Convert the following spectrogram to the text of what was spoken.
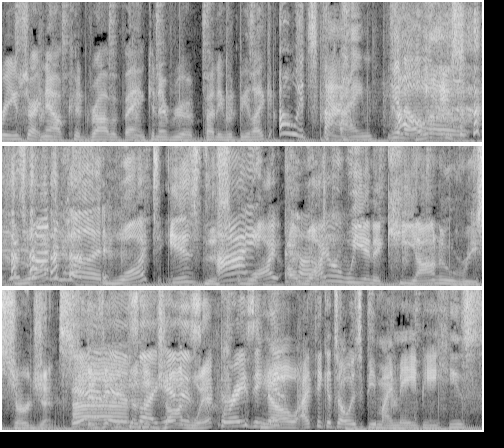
Reeves right now could rob a bank and everybody would be like, "Oh, it's fine," you know. It's Robin Hood. What is this? I- why? Uh, why are we in a Keanu resurgence? is it because like, of John it is Wick? crazy. No, I think it's always be my maybe. He's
